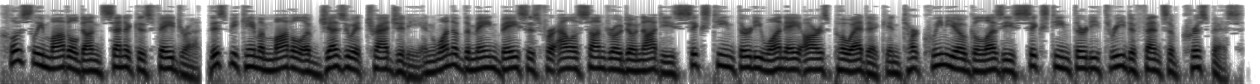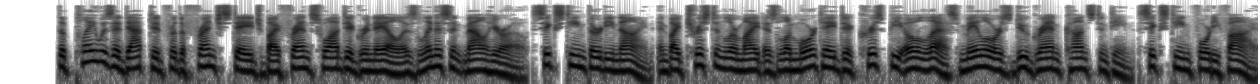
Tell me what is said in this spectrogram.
Closely modeled on Seneca's Phaedra, this became a model of Jesuit tragedy and one of the main bases for Alessandro Donati's 1631 Ars Poetic and Tarquinio Galluzzi's 1633 defense of Crispus. The play was adapted for the French stage by François de Grenaille as l'Innocent Malheureux 1639 and by Tristan L'Hermite as La Morte de Chrispe aux les Malheurs du Grand Constantin 1645.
